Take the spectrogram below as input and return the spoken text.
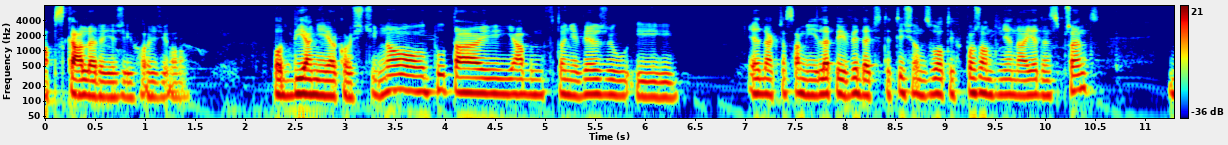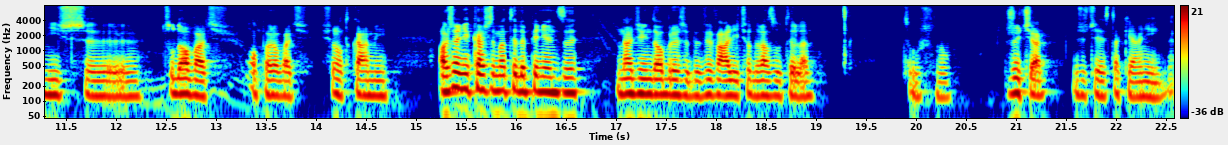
upscaler, jeżeli chodzi o podbijanie jakości. No tutaj ja bym w to nie wierzył i jednak czasami lepiej wydać te 1000 zł porządnie na jeden sprzęt, niż yy, cudować, operować środkami. A że nie każdy ma tyle pieniędzy na dzień dobry, żeby wywalić od razu tyle. Cóż, no, życie. Życie jest takie, a nie inne.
